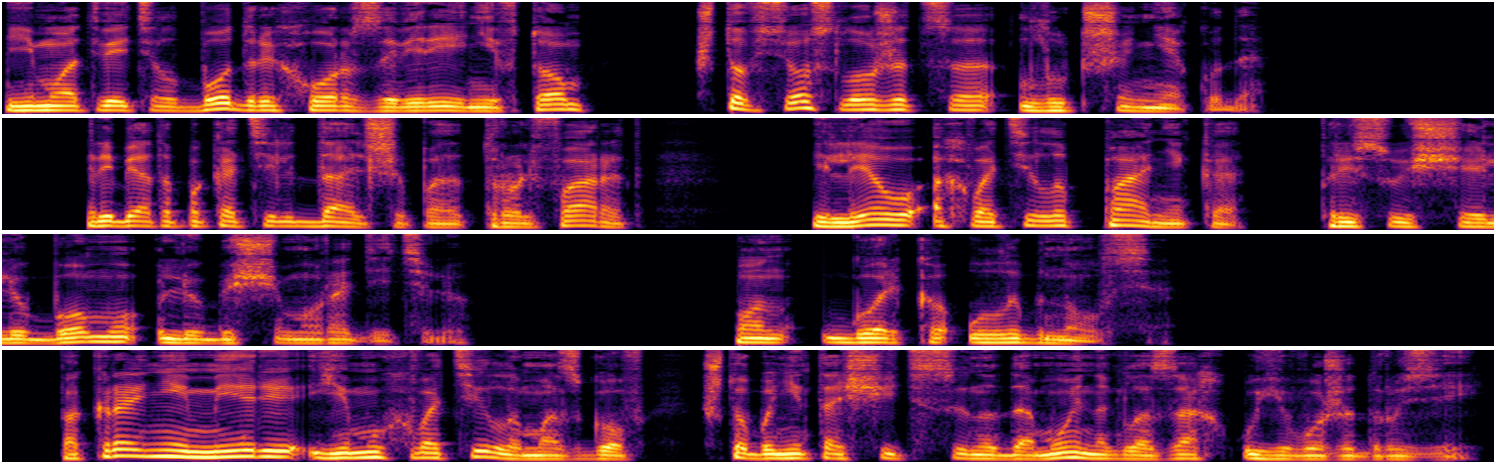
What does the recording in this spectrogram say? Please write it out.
Ему ответил бодрый хор заверений в том, что все сложится лучше некуда. Ребята покатили дальше по Трольфарет, и Лео охватила паника присущая любому любящему родителю. Он горько улыбнулся. По крайней мере, ему хватило мозгов, чтобы не тащить сына домой на глазах у его же друзей.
